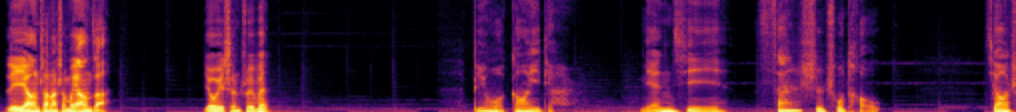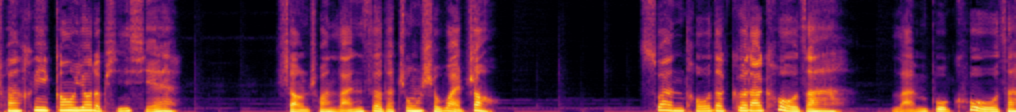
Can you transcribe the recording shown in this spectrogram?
李阳长得什么样子？”又一声追问。比我高一点年纪。三十出头，脚穿黑高腰的皮鞋，上穿蓝色的中式外罩，蒜头的疙瘩扣子，蓝布裤子。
